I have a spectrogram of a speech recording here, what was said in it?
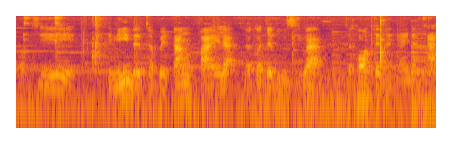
โอเค ทีนี้เดี๋ยวจะไปตั้งไฟแล้ว แล้วก็จะดูสิว่าจะทอดกันยังไงนะคะ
